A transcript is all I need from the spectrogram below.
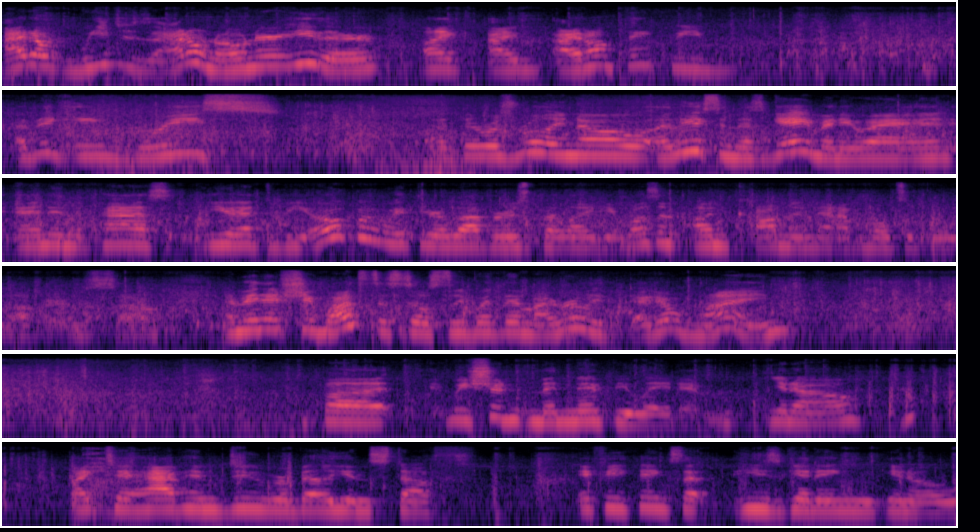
I don't. We just. I don't own her either. Like I. I don't think we. I think in Greece, that there was really no, at least in this game anyway, and and in the past, you had to be open with your lovers, but like it wasn't uncommon to have multiple lovers. So I mean, if she wants to still sleep with him, I really. I don't mind. But we shouldn't manipulate him. You know, like to have him do rebellion stuff if he thinks that he's getting, you know,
